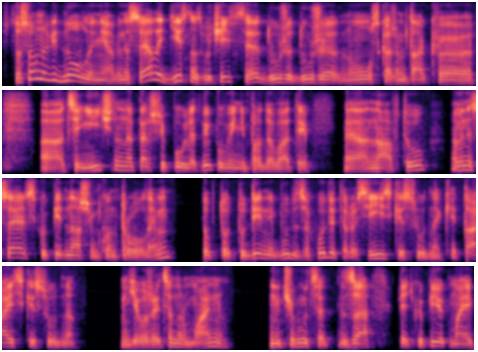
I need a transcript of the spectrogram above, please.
Стосовно відновлення Венесуели, дійсно звучить все дуже дуже, ну скажімо так, е, цинічно на перший погляд. Ви повинні продавати е, нафту венесуельську під нашим контролем. Тобто туди не будуть заходити російські судна, китайські судна. Я вважаю, це нормально. Ну чому це за 5 копійок має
